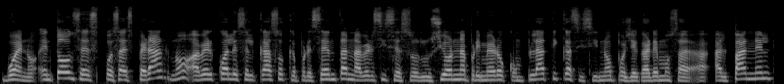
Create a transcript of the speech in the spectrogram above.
Bueno, entonces, pues a esperar, ¿no? A ver cuál es el caso que presentan, a ver si se soluciona primero con pláticas y si no, pues llegaremos al panel.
